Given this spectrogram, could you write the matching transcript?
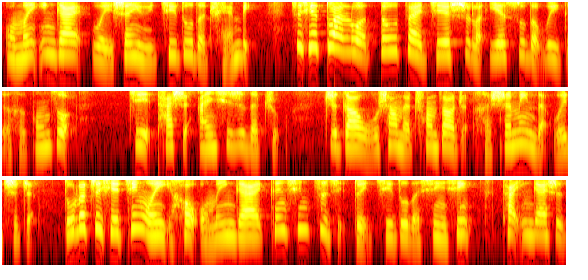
我们应该委身于基督的权柄。这些段落都在揭示了耶稣的位格和工作，即他是安息日的主，至高无上的创造者和生命的维持者。读了这些经文以后，我们应该更新自己对基督的信心，它应该是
